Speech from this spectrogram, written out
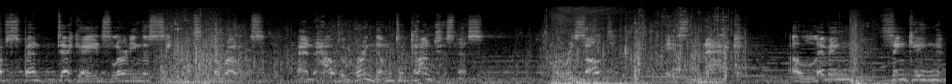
Have spent decades learning the secrets of the relics and how to bring them to consciousness. The result is Knack, a living, thinking,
